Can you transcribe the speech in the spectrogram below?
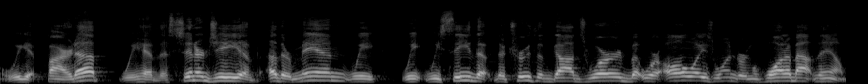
We get fired up. We have the synergy of other men. We, we, we see the, the truth of God's word, but we're always wondering what about them?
